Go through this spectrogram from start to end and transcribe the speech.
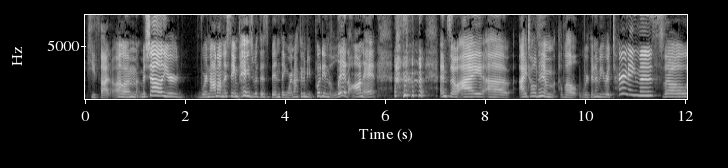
he thought, um, Michelle, you're we're not on the same page with this bin thing. We're not going to be putting the lid on it. and so I uh, I told him, well, we're going to be returning this, so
